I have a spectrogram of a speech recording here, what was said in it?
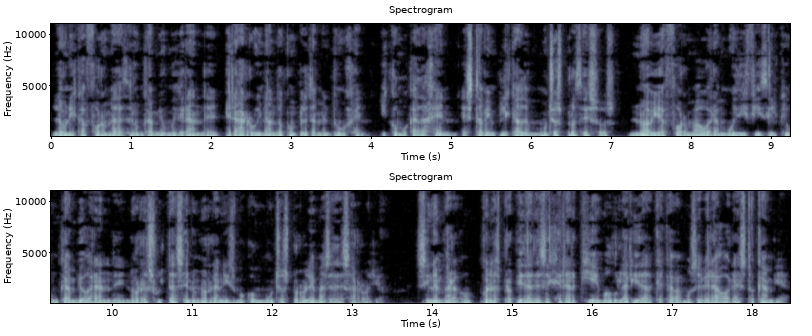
la única forma de hacer un cambio muy grande era arruinando completamente un gen, y como cada gen estaba implicado en muchos procesos, no había forma o era muy difícil que un cambio grande no resultase en un organismo con muchos problemas de desarrollo. Sin embargo, con las propiedades de jerarquía y modularidad que acabamos de ver ahora esto cambia.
